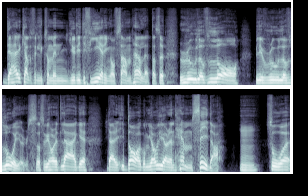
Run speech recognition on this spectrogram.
Det här kallas för liksom en juridifiering av samhället. Alltså rule of law blir rule of lawyers. Alltså vi har ett läge där idag, om jag vill göra en hemsida, Mm. så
